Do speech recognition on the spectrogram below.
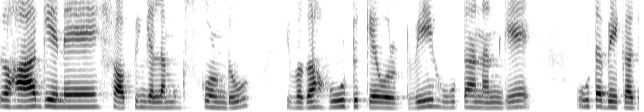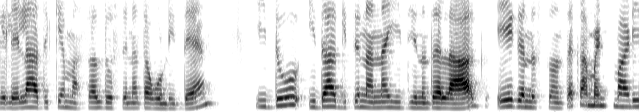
ಸೊ ಹಾಗೆಯೇ ಶಾಪಿಂಗ್ ಎಲ್ಲ ಮುಗಿಸ್ಕೊಂಡು ಇವಾಗ ಊಟಕ್ಕೆ ಹೊರಟ್ವಿ. ಊಟ ನನಗೆ, ಊಟ ಬೇಕಾಗಿರಲಿಲ್ಲ, ಅದಕ್ಕೆ ಮಸಾಲೆ ದೋಸೆನ ತಗೊಂಡಿದ್ದೆ. ಇದು ಇದಾಗಿತ್ತು ನನ್ನ ಈ ದಿನದ ಲಾಗ್. ಹೇಗನ್ನಿಸ್ತು ಅಂತ ಕಮೆಂಟ್ ಮಾಡಿ.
